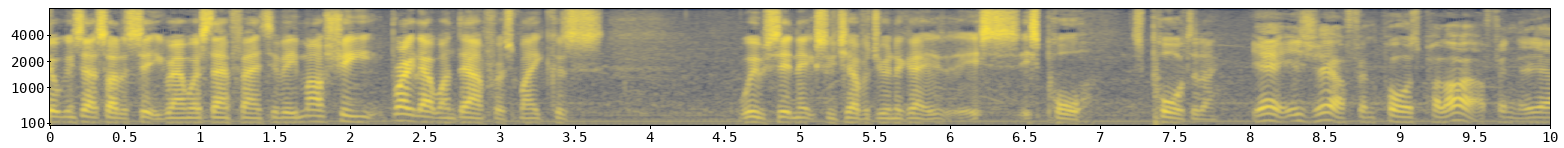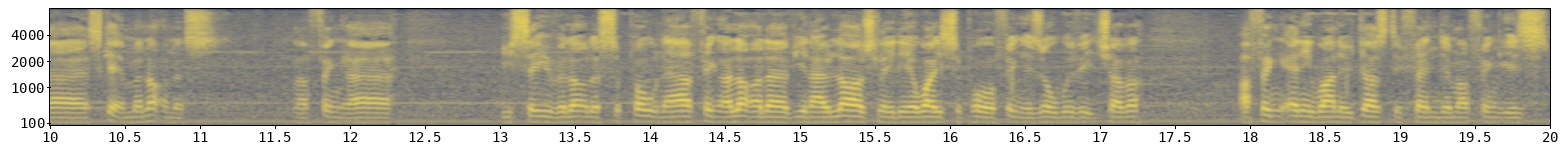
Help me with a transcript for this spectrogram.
Hawkins outside the City Ground, West Ham Fan TV. Marshy, break that one down for us, mate, because we were sitting next to each other during the game. It's, it's poor. It's poor today. Yeah, it is. Yeah, I think Paul's polite. I think uh, it's getting monotonous. And I think uh, you see with a lot of the support now. I think a lot of the, you know, largely the away support. I think is all with each other. I think anyone who does defend him, I think is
